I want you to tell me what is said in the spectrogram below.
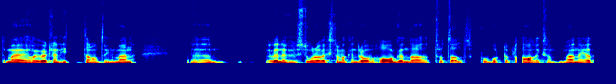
de har ju verkligen hittat någonting. Men eh, jag vet inte hur stora växlar man kan dra av Hagunda trots allt på bortaplan liksom. Men jag,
